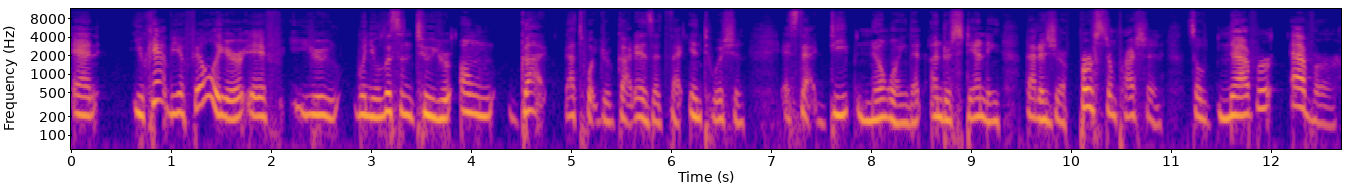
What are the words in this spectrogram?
And you can't be a failure if you, when you listen to your own gut, that's what your gut is. It's that intuition. It's that deep knowing, that understanding. That is your first impression. So never, ever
